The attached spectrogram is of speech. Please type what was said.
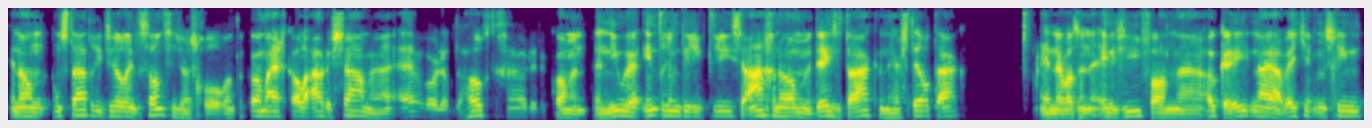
En dan ontstaat er iets heel interessants in zo'n school. Want dan komen eigenlijk alle ouders samen. Hè? We worden op de hoogte gehouden. Er kwam een, een nieuwe interim-directrice aangenomen met deze taak, een hersteltaak. En er was een energie van, uh, oké, nou ja, weet je, misschien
